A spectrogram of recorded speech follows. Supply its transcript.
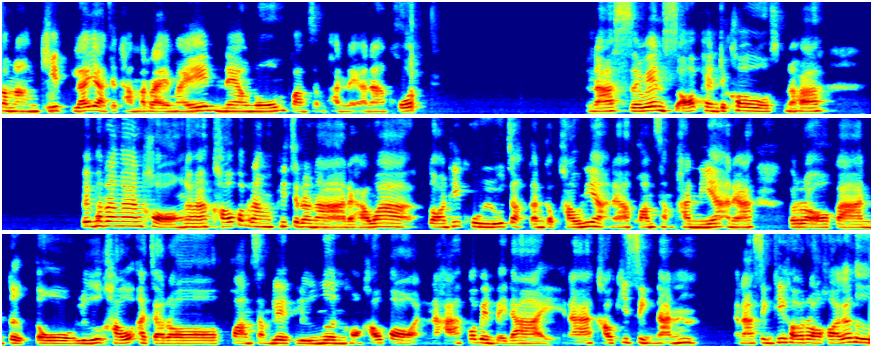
กำลังคิดและอยากจะทำอะไรไหมแนวโน้มความสัมพันธ์ในอนาคตนะ Seven of Pentacles นะคะ เป็นพลังงานของนะคะเขากำลังพิจารณานะคะว่าตอนที่คุณรู้จักกันกับเขาเนี่ยนะความสัมพันธ์เนี้ยนะรอการเติบโต หรือเขาอาจจะรอความสำเร็จหรือเงินของเขาก่อนนะคะก็เป็นไปได้นะเขาคิดสิ่งนั้นนะสิ่งที่เขารอคอยก็คือ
